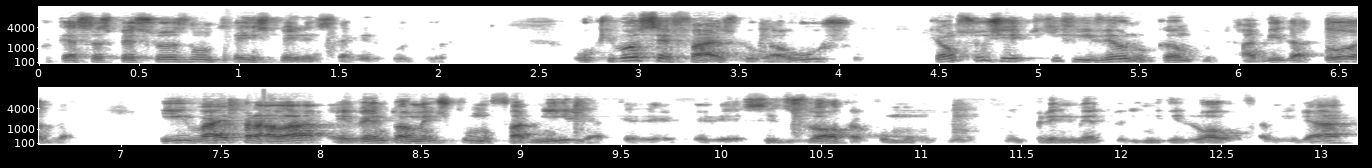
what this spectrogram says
porque essas pessoas não têm experiência da agricultura. O que você faz do gaúcho, que é um sujeito que viveu no campo a vida toda, e vai para lá, eventualmente como família, ele se desloca como um empreendimento individual ou familiar,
